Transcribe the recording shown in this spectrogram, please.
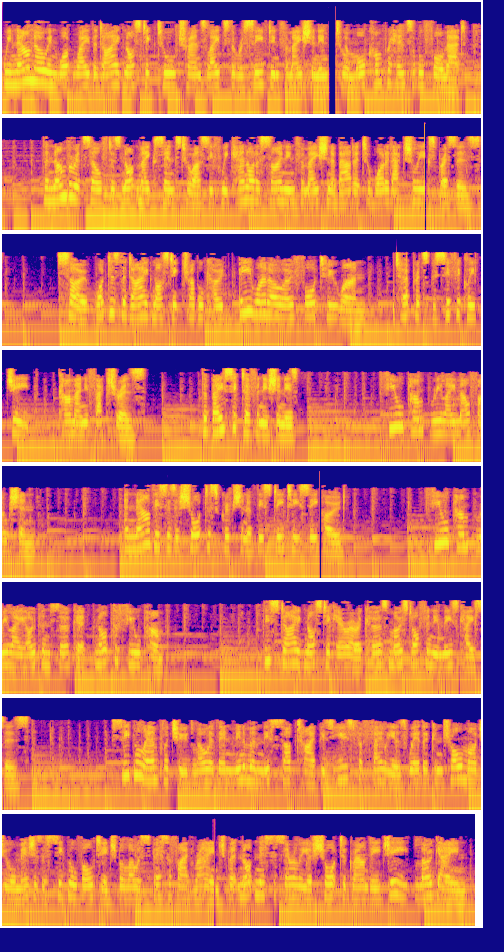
We now know in what way the diagnostic tool translates the received information into a more comprehensible format. The number itself does not make sense to us if we cannot assign information about it to what it actually expresses. So, what does the diagnostic trouble code B100421 interpret specifically Jeep car manufacturers? The basic definition is fuel pump relay malfunction. And now this is a short description of this DTC code. Fuel pump relay open circuit, not the fuel pump. This diagnostic error occurs most often in these cases. Signal amplitude lower than minimum This subtype is used for failures where the control module measures a signal voltage below a specified range but not necessarily a short to ground e.g., low gain.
